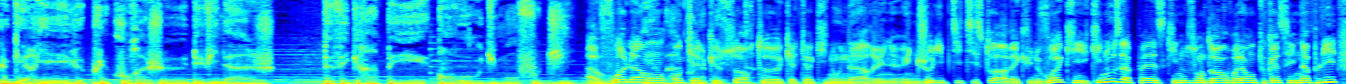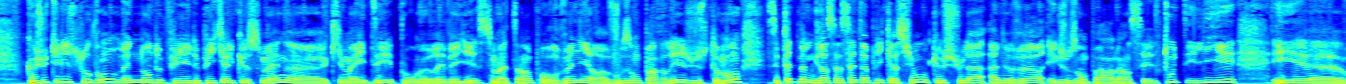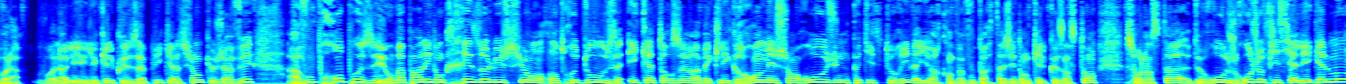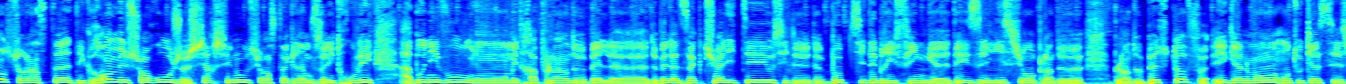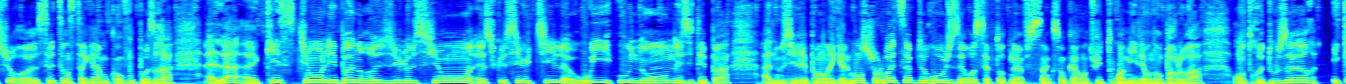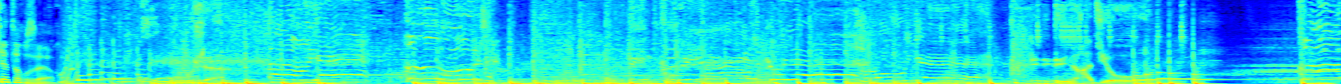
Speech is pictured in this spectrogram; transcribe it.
Le guerrier le plus courageux du village devait grimper en haut du mont Fuji. Ah, Voilà en, en quelque sorte euh, quelqu'un qui nous narre une, une jolie petite histoire avec une voix qui, qui nous apaise, qui nous endort. Voilà, en tout cas, c'est une appli que j'utilise souvent maintenant depuis depuis quelques semaines, euh, qui m'a aidé pour me réveiller ce matin, pour venir vous en parler justement. C'est peut-être même grâce à cette application que je suis là à 9h et que je vous en parle. Hein. C'est tout est lié et euh, voilà, voilà les, les quelques applications que j'avais à vous proposer. On va parler donc résolution entre 12 et 14 heures avec les grands méchants rouges. Une petite story d'ailleurs qu'on va vous partager dans quelques instants sur l'insta de Rouge, Rouge officiel et également sur l'insta des grands méchants rouges. Cherchez-nous sur Instagram, vous allez trouver. Abonnez-vous, on mettra plein de belles, de belles actualités, aussi de, beaux petits débriefings des émissions, plein de, plein de best-of également. En tout cas, c'est sur euh, cet Instagram qu'on vous posera la euh, question. Les bonnes résolutions, est-ce que c'est utile Oui ou non? N'hésitez pas à nous y répondre également sur le WhatsApp de Rouge 079 548 3000 et on en parlera entre 12h et 14h. Une radio.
